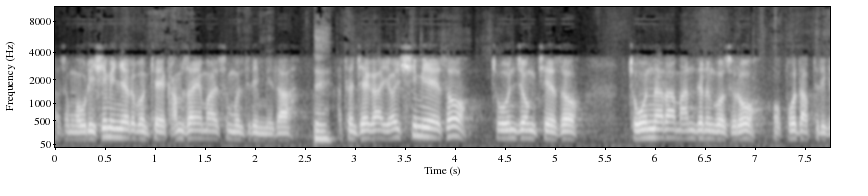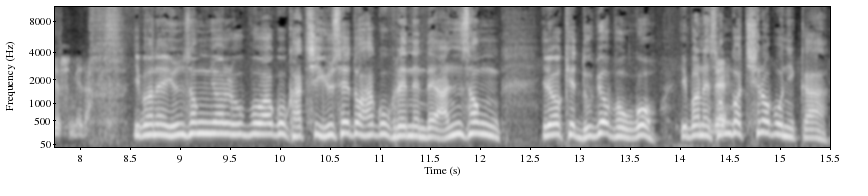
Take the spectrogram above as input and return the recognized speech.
아, 정말 우리 시민 여러분께 감사의 말씀을 드립니다. 네. 하여튼 제가 열심히 해서 좋은 정치에서 좋은 나라 만드는 것으로 보답드리겠습니다. 이번에 윤석열 후보하고 같이 유세도 하고 그랬는데 안성 이렇게 누벼보고 이번에 네. 선거 치러보니까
